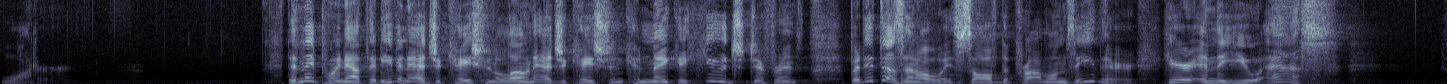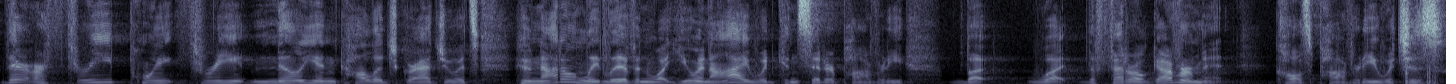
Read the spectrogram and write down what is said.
water. Then they point out that even education alone, education can make a huge difference, but it doesn't always solve the problems either. Here in the U.S., there are 3.3 million college graduates who not only live in what you and I would consider poverty, but what the federal government calls poverty, which is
